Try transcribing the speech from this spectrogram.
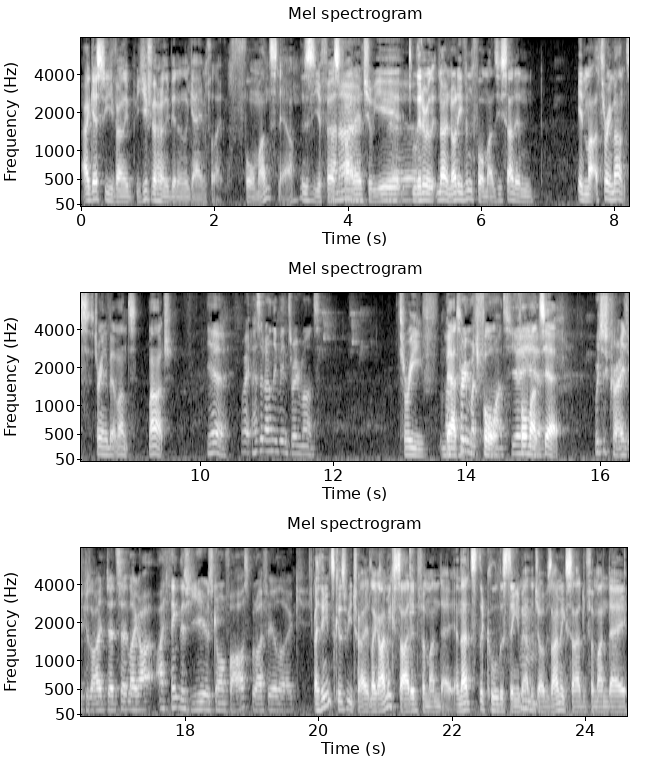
I guess you've only you've only been in the game for like four months now. This is your first financial year. Literally, no, not even four months. You started in in three months, three and a bit months, March. Yeah. Wait, has it only been three months? Three, Oh, about pretty much four months. Yeah, four yeah, months. yeah. Yeah, Which is crazy because I dead set like I, I think this year has gone fast, but I feel like I think it's because we trade. Like I'm excited for Monday, and that's the coolest thing about the Mm. job is I'm excited for Monday,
